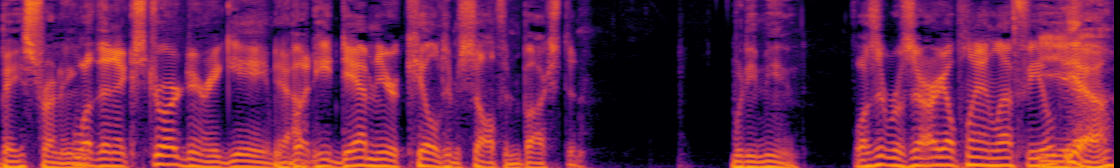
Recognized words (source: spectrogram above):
base running. with an extraordinary game, Yeah. but he damn near killed himself in Buxton. What do you mean? Was it Rosario playing left field? Yeah.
